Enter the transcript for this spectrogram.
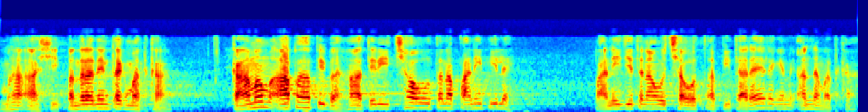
महाआशी पंद्रह दिन तक मत खा। कामम आप पीब हाँ तेरी इच्छा हो उतना पानी पी ले। पानी जितना अच्छा उतना पीता रहे, लेकिन अन्न मत खा।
